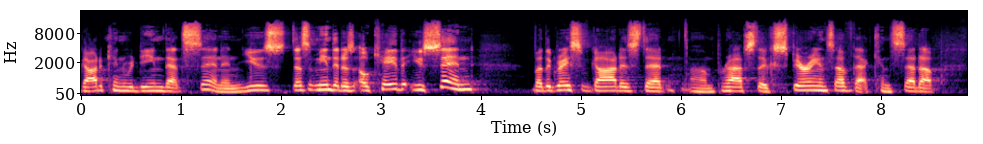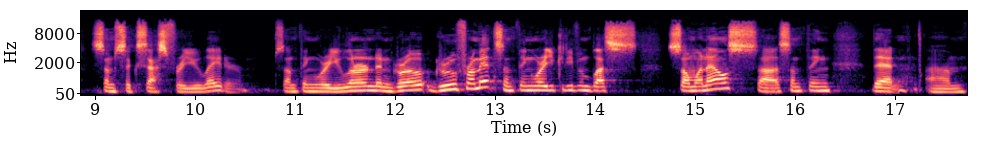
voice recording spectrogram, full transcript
God can redeem that sin and use, doesn't mean that it's okay that you sinned but the grace of God is that um, perhaps the experience of that can set up some success for you later. Something where you learned and grow, grew from it, something where you could even bless someone else, uh, something that, um,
